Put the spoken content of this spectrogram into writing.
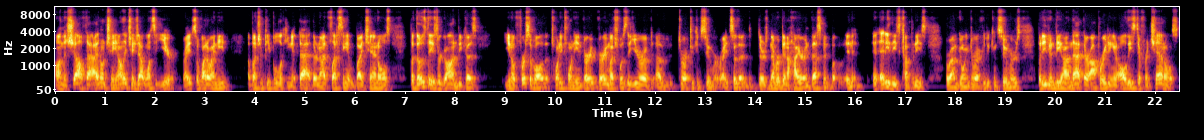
on the shelf. That I don't change. I only change that once a year, right? So why do I need a bunch of people looking at that? They're not flexing it by channels, but those days are gone because you know, first of all, the 2020 and very, very much was the year of, of direct to consumer, right? So that there's never been a higher investment in, in any of these companies around going directly to consumers. But even beyond that, they're operating in all these different channels.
